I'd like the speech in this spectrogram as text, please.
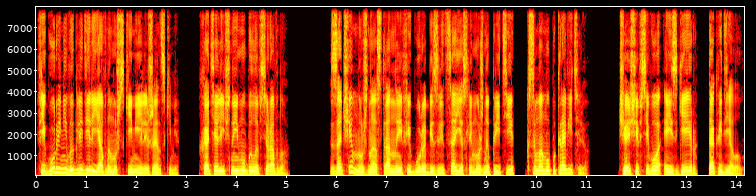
Фигуры не выглядели явно мужскими или женскими, хотя лично ему было все равно. Зачем нужна странная фигура без лица, если можно прийти к самому покровителю? Чаще всего Эйсгейр так и делал.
